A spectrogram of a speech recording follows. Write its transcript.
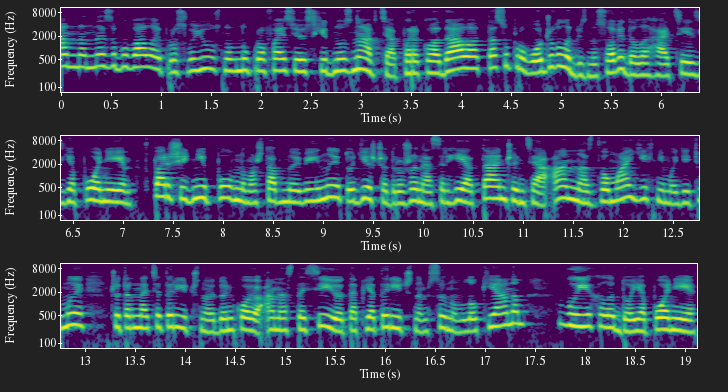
Анна не забувала й про свою основну професію східнознавця, перекладала та супроводжувала бізнесові делегації з Японії. В перші дні повномасштабної війни тоді ще дружина Сергія Танченця Анна з двома їхніми дітьми, 14-річною донькою Анастасією та 5-річним сином Лук'яном, виїхали до Японії.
